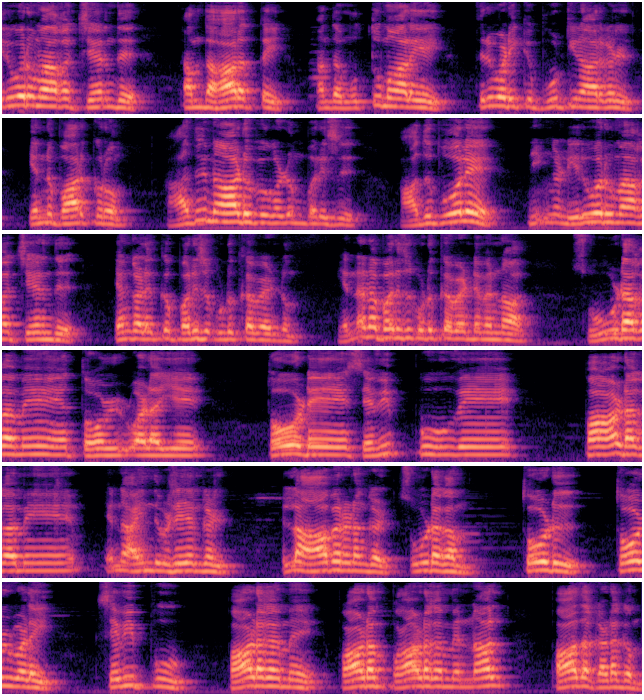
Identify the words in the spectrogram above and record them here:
இருவருமாக சேர்ந்து அந்த ஹாரத்தை அந்த முத்து மாலையை திருவடிக்கு பூட்டினார்கள் என்று பார்க்கிறோம். அது நாடு புகழும் பரிசு. அதுபோலே நீங்கள் இருவருமாக சேர்ந்து எங்களுக்கு பரிசு கொடுக்க வேண்டும். என்னென்ன பரிசு கொடுக்க வேண்டும் என்னால் சூடகமே தோல்வளையே தோடே செவிப்பூவே பாடகமே என்ன ஐந்து விஷயங்கள் எல்லாம் ஆபரணங்கள் சூடகம் தோடு தோல்வளை செவிப்பூ பாடகமே பாடம் பாடகம் என்னால் பாத கடகம்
